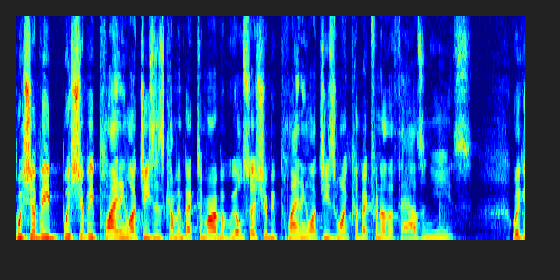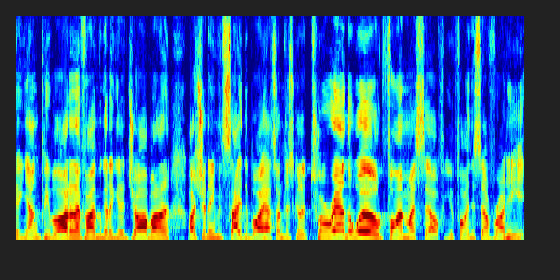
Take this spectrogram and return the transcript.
we, should be, we should be planning like Jesus is coming back tomorrow, but we also should be planning like Jesus won't come back for another thousand years. We get young people, I don't know if I'm going to get a job. I, don't, I shouldn't even say the buy house. I'm just going to tour around the world, find myself. You find yourself right here.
